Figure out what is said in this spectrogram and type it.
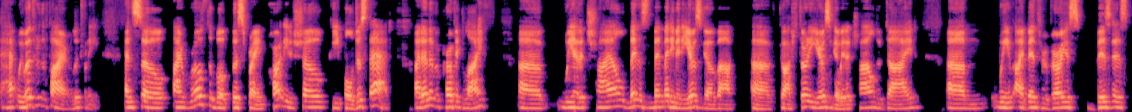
ha- we went through the fire, literally. And so I wrote the book, Bliss Brain partly to show people just that. I don't have a perfect life. Uh, we had a child, many, many, many years ago, about, uh, gosh, 30 years ago, we had a child who died. Um, we, I've been through various business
